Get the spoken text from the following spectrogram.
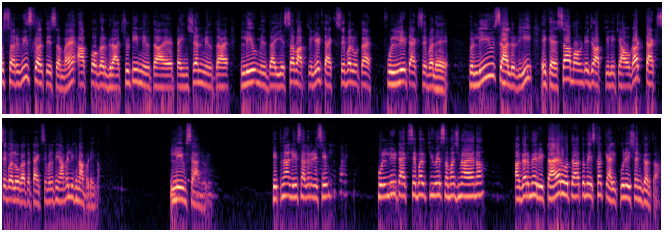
तो सर्विस करते समय आपको अगर ग्रेचुटी मिलता है पेंशन मिलता है लीव मिलता है, ये सब आपके लिए टैक्सेबल होता है फुल्ली टैक्सेबल है। तो लीव सैलरी एक ऐसा अमाउंट है जो आपके लिए क्या होगा? टैक्सेबल होगा। तो टैक्सेबल तो यहाँ पे लिखना पड़ेगा। लीव सैलरी कितना leave salary receive fully taxable क्यों है? समझ में आया ना? अगर मैं रिटायर होता तो मैं इसका कैलकुलेशन करता।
